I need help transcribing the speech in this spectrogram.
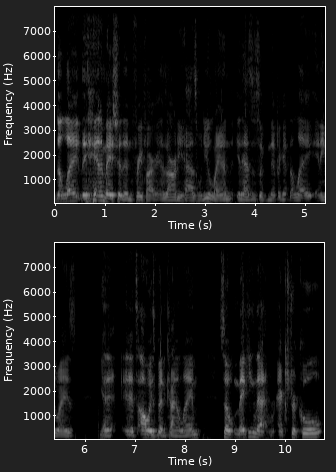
delay the animation in Free Fire has already has when you land it has a significant delay anyways, Yeah. and, it, and it's always been kind of lame. So making that extra cool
